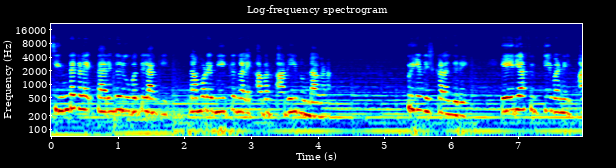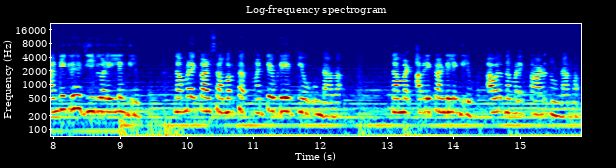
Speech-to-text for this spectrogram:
ചിന്തകളെ തരംഗ രൂപത്തിലാക്കി നമ്മുടെ നീക്കങ്ങളെ അവർ അറിയുന്നുണ്ടാകണം. പ്രിയ നിഷ്കളങ്കരെ ഏരിയ ഫിഫ്റ്റി വണ്ണിൽ അന്യഗ്രഹ ജീവികളില്ലെങ്കിലും നമ്മളെക്കാൾ സമർത്ഥർ മറ്റെവിടെയൊക്കെയോ ഉണ്ടാകാം. നമ്മൾ അവരെ കണ്ടില്ലെങ്കിലും അവർ നമ്മളെ കാണുന്നുണ്ടാകാം.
